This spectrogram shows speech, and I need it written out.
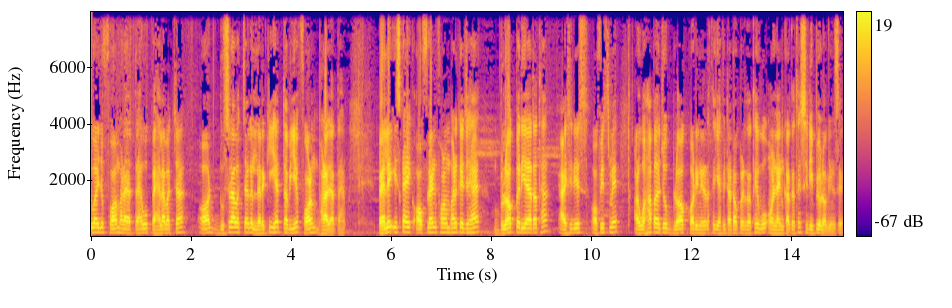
वाई जो फॉर्म भरा जाता है, वो पहला बच्चा और दूसरा बच्चा अगर लड़की है, तब ये फॉर्म भरा जाता है। पहले इसका एक ऑफलाइन फॉर्म भर के जो है ब्लॉक पर दिया जाता था आईसीडीएस ऑफ़िस में, और वहाँ पर जो ब्लॉक कोऑर्डिनेटर थे या फिर डाटा ऑपरेटर थे, वो ऑनलाइन करते थे सी लॉगिन से।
